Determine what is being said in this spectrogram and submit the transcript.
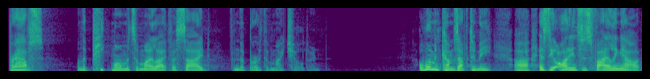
perhaps one of the peak moments of my life, aside from the birth of my children. A woman comes up to me uh, as the audience is filing out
